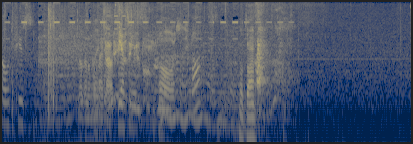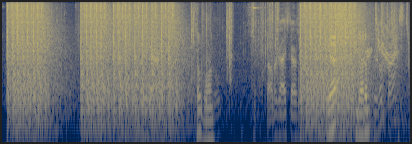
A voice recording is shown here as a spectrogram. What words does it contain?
Oh, defused. Not gonna Oh make it. god. Yes, he is. Oh, No time. Killed one. The other guy's there as well. Yeah, got him. You're not fast.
